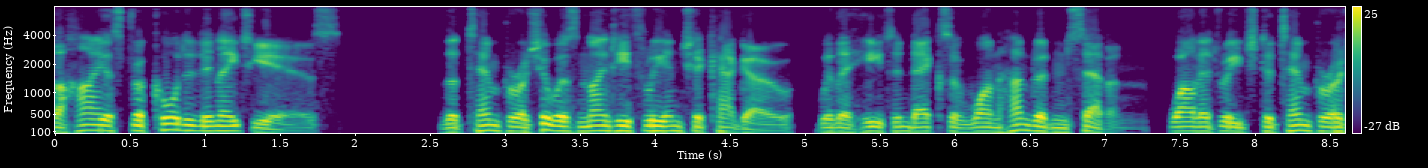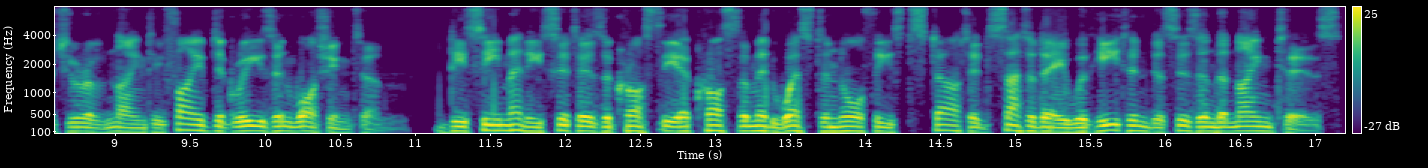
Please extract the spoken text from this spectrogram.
the highest recorded in 8 years. The temperature was 93 in Chicago, with a heat index of 107, while it reached a temperature of 95 degrees in Washington, D.C. Many cities across the across the Midwest and Northeast started Saturday with heat indices in the 90s,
